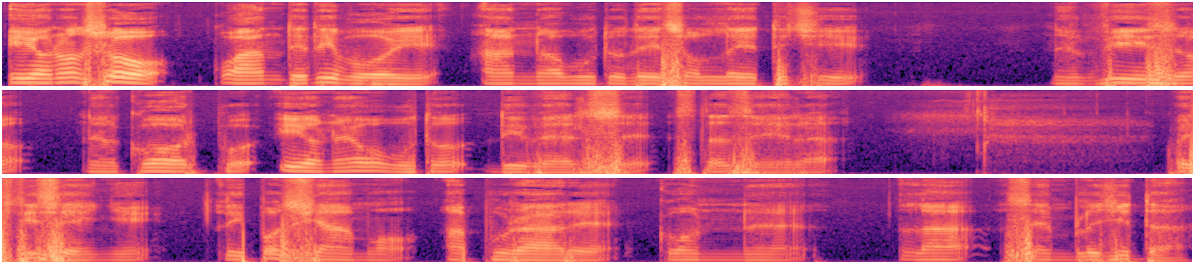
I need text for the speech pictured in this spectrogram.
Io non so quanti di voi hanno avuto dei solletici nel viso, nel corpo, io ne ho avuto diverse stasera. Questi segni li possiamo appurare con la semplicità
